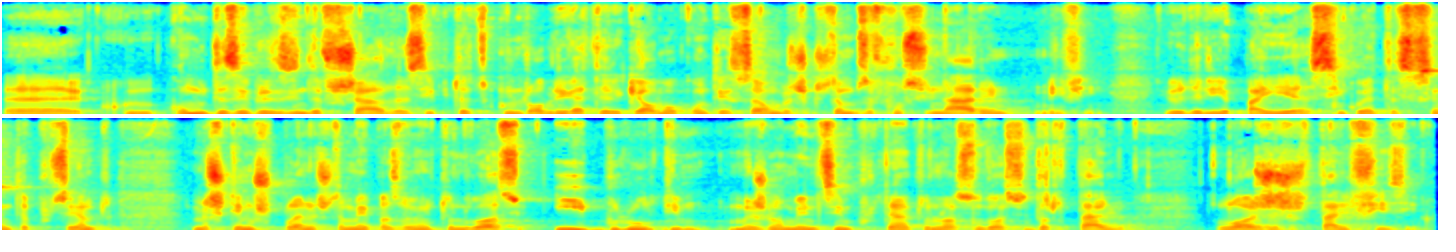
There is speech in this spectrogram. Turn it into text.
uh, com muitas empresas ainda fechadas e, portanto, que nos obriga a ter aqui alguma contenção, mas que estamos a funcionar, enfim, eu diria para aí a 50%, 60%, mas temos planos também para o desenvolvimento do negócio e, por último, mas não menos importante, o nosso negócio de retalho, lojas de retalho físico.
